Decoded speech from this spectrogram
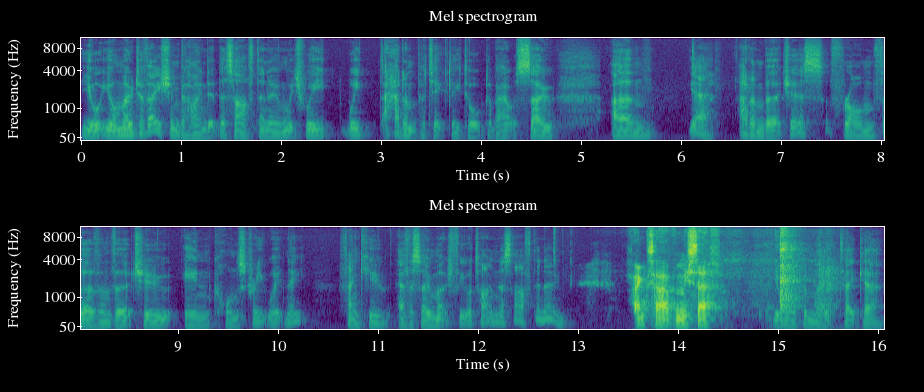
your your motivation behind it this afternoon, which we we hadn't particularly talked about. So, um, yeah, Adam Birches from Verve and Virtue in Corn Street, Witney. Thank you ever so much for your time this afternoon. Thanks for having me, Stef. You're welcome, mate. Take care.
